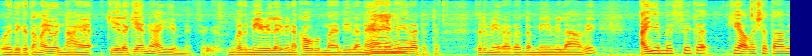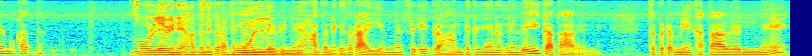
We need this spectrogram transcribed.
ඔය දෙක තමයි ඔය ණය කියලා කියන්නේ IMF එක. මොකද මේ වෙලාවේ වෙන කවුරුත් ණය දීලා නැහැ නෑනේ. මේ රටට. ඒතර මේ රටට මේ වෙලාවේ IMF එකේ අවශ්‍යතාවය මොකද්ද? මූල්‍ය විනය හදන එක රට මූල්‍ය විනය හදන එක. ඒතර IMF එකේ ග්‍රාන්ට් එක ගැන නෙවෙයි කතා වෙන්නේ. එතකොට මේ කතා වෙන්නේ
